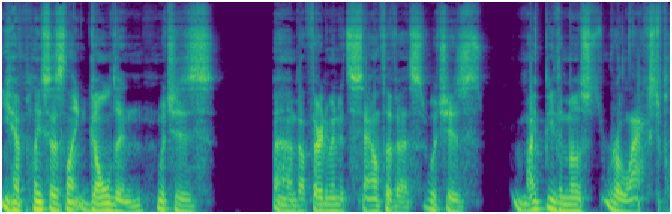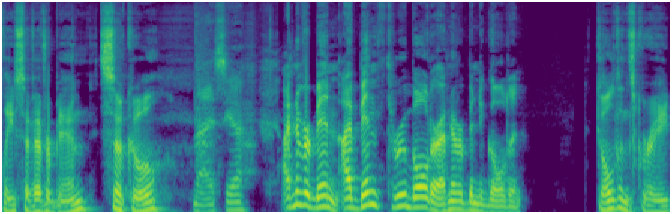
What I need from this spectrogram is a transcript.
You have places like Golden, which is uh, about thirty minutes south of us, which is might be the most relaxed place I've ever been. It's so cool. nice. Yeah, I've never been. I've been through Boulder. I've never been to Golden. Golden's great.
